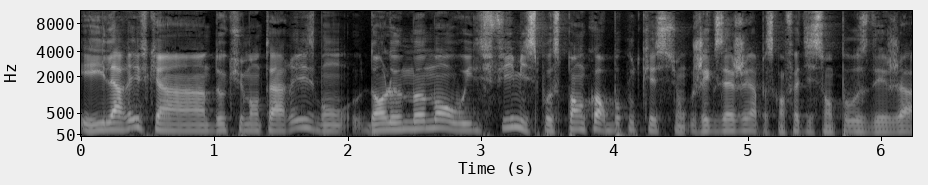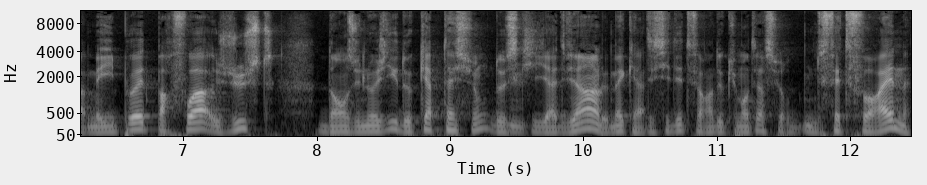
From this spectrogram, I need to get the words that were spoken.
Et il arrive qu'un documentariste, bon, dans le moment où il filme, il se pose pas encore beaucoup de questions. J'exagère parce qu'en fait, il s'en pose déjà, mais il peut être parfois juste dans une logique de captation de ce Mm. qui advient. Le mec a décidé de faire un documentaire sur une fête foraine.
